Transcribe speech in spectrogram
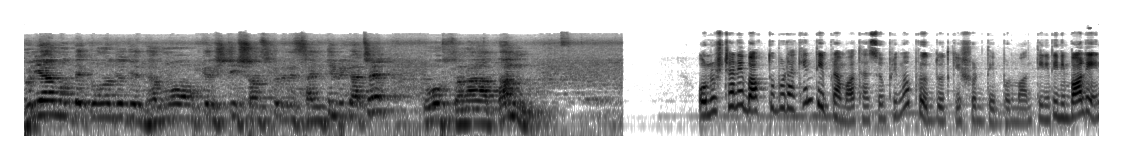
দুনিয়ার মধ্যে কোনো যদি ধর্ম, কৃষ্টি, সংস্কৃতি সাইন্টিফিক আছে, ও সনাতন। অনুষ্ঠানে বক্তব্য রাখেন তিপ্রামথা সুপ্রিমো প্রদ্যুৎ কিশোর দেববর্মন তিনি তিনি বলেন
